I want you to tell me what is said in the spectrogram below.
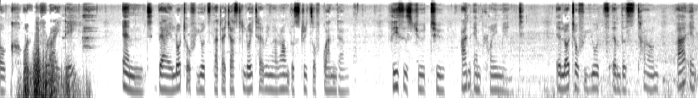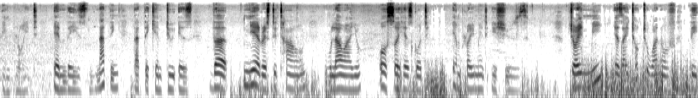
on a Friday, and there are a lot of youths that are just loitering around the streets of Guandam. This is due to unemployment. A lot of youths in this town are unemployed, and there is nothing that they can do. Is the nearest town, Bulawayo, also has got employment issues. Join me as I talk to one of the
